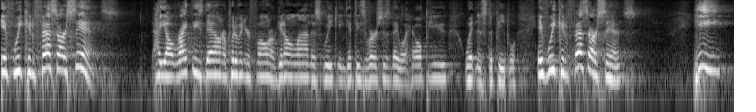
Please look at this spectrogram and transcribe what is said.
If we confess our sins, hey, y'all write these down or put them in your phone or get online this week and get these verses. They will help you witness to people. If we confess our sins, He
